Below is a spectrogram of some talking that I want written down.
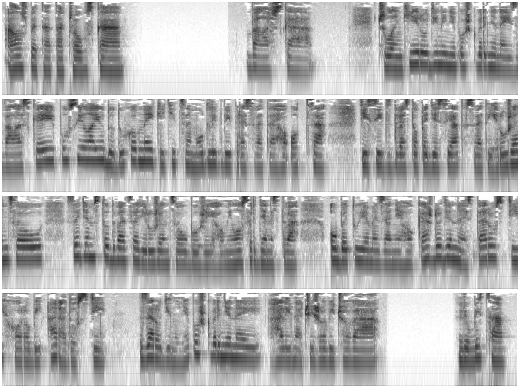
Alžbeta Tačovská. Valašská. Členky rodiny nepoškvrnenej z Valaskej posielajú do duchovnej kytice modlitby pre svätého Otca, 1250 svätých ružencov, 720 ružencov Božieho milosrdenstva. Obetujeme za neho každodenné starosti, choroby a radosti. Za rodinu nepoškvrnenej Halina Čižovičová. Ľubica.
